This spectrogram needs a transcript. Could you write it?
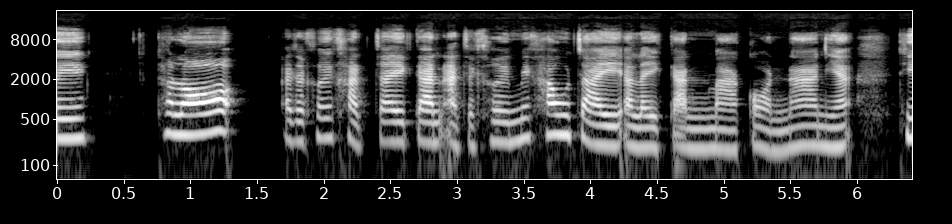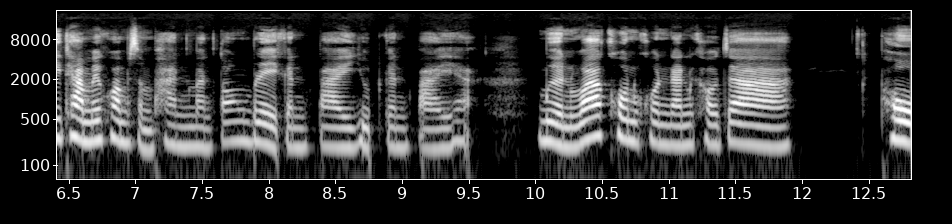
ยทะเลาะอาจจะเคยขัดใจกันอาจจะเคยไม่เข้าใจอะไรกันมาก่อนหน้านี้ที่ทำให้ความสัมพันธ์มันต้องเบรกกันไปหยุดกันไปอะเหมือนว่าคนคนนั้นเขาจะโผล่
